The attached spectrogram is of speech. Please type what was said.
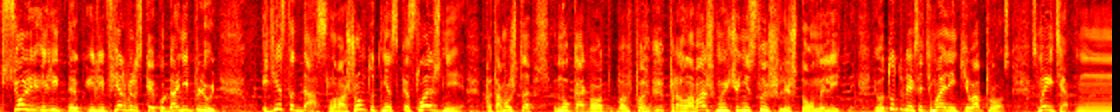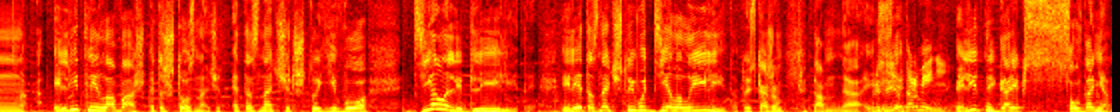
все элитное или фермерское, куда ни плюнь. Единственное, да, с лавашом тут несколько сложнее, потому что, ну, как бы вот про лаваш мы еще не слышали, что он элитный. И вот тут у меня, кстати, маленький вопрос. Смотрите, элитный лаваш, это что значит? Это значит, что его делали для элиты? Или это значит, что его делала элита? То есть, скажем, там... э, Президент э, Армении. Элитный Гарик Солданян,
